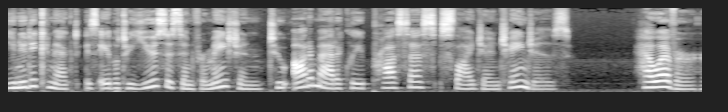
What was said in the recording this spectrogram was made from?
Unity Connect is able to use this information to automatically process slide gen changes. However,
